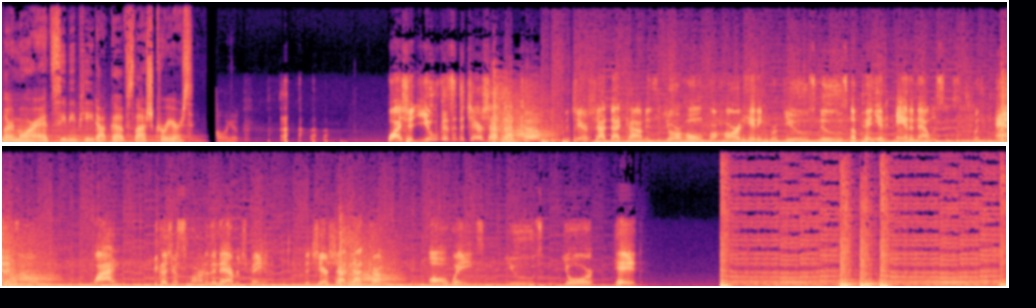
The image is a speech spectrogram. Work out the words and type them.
Learn more at cbp.gov/careers. Why should you visit thechairshot.com? Thechairshot.com is your home for hard hitting reviews, news, opinion, and analysis with attitude. Why? Because you're smarter than the average fan. Thechairshot.com. Always use your head.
